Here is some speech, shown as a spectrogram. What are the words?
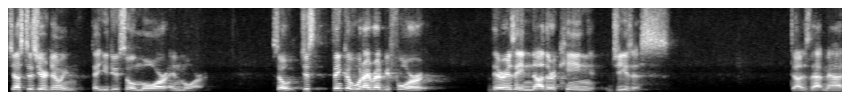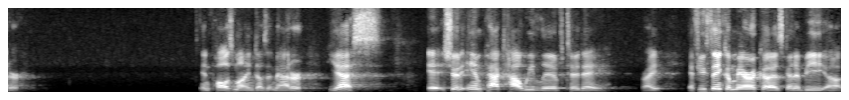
just as you're doing, that you do so more and more. So just think of what I read before. There is another king, Jesus. Does that matter? In Paul's mind, does it matter? Yes. It should impact how we live today, right? If you think America is going to be uh,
